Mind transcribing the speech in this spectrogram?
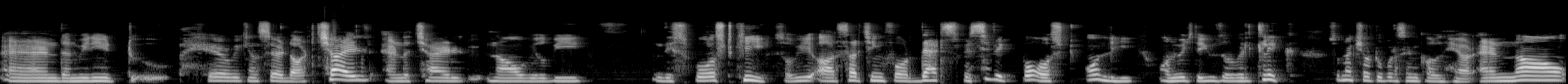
And then we need to here we can say dot child and the child now will be this post key. So we are searching for that specific post only on which the user will click. So make sure to put a semicolon here. And now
